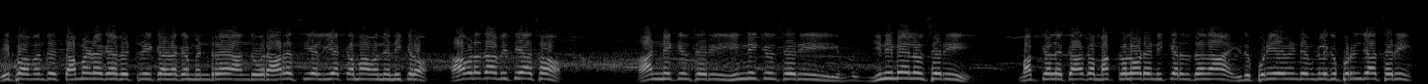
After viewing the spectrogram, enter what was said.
இப்ப வந்து தமிழக வெற்றி கழகம் என்ற அந்த ஒரு அரசியல் இயக்கமா வந்து நிக்கிறோம். அவ்வளவுதான் வித்தியாசம். அன்னைக்கும் சரி இன்னைக்கும் சரி இனிமேலும் சரி. மக்களுக்காக மக்களோட நிக்கிறது தான் இது புரிய வேண்டியவங்களுக்கு புரிஞ்சா சரி.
